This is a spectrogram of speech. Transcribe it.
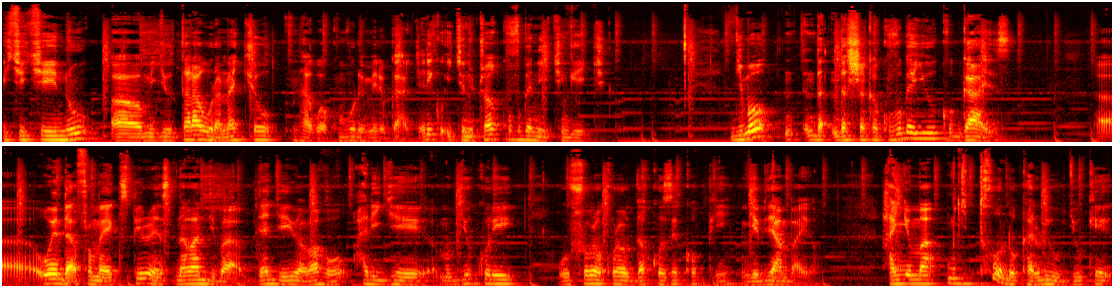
iki kintu ah, mu gihe utarahura na cyo ntabwo wakumva uburemere bwacyo. Ariko ikintu nshaka kuvuga ni iki ngiki. Ndimo nda- ndashaka kuvuga yuko uh, wenda from my experience n'abandi ba- byagiye bibabaho hari igihe mu by'ukuri ushobora kuba udakoze kopi njye byambayeho hanyuma mu gitondo kare uri bubyuke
